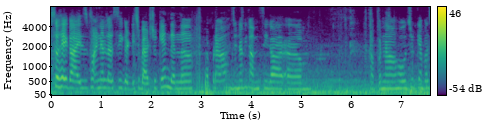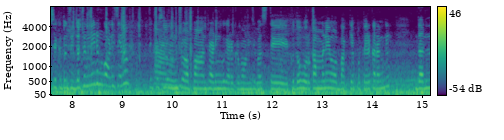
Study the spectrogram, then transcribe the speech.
ਸੋ ਹੈ ਗਾਇਜ਼ ਫਾਈਨਲ ਅਸੀਂ ਗੱਡੀ 'ਚ ਬੈਠ ਚੁੱਕੇ ਹਾਂ ਦੈਨ ਆਪਣਾ ਜਿੰਨਾ ਵੀ ਕੰਮ ਸੀਗਾ ਆਪਣਾ ਹੋ ਚੁੱਕਿਆ ਬਸ ਇੱਕ ਦੋ ਚੀਜ਼ਾਂ। ਚੁੰਨੀ ਰੰਗਾਉਣੀ ਸੀ ਨਾ ਤੇ ਇੱਕ ਸਲੂਨ 'ਚੋਂ ਆਪਾਂ ਥ੍ਰੈਡਿੰਗ ਵਗੈਰਾ ਕਰਵਾਉਣੀ ਸੀ ਬਸ ਤੇ ਇੱਕ ਦੋ ਹੋਰ ਕੰਮ ਨੇ ਉਹ ਬਾਕੀ ਆਪਾਂ ਫੇਰ ਕਰਾਂਗੇ। ਦੈਨ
